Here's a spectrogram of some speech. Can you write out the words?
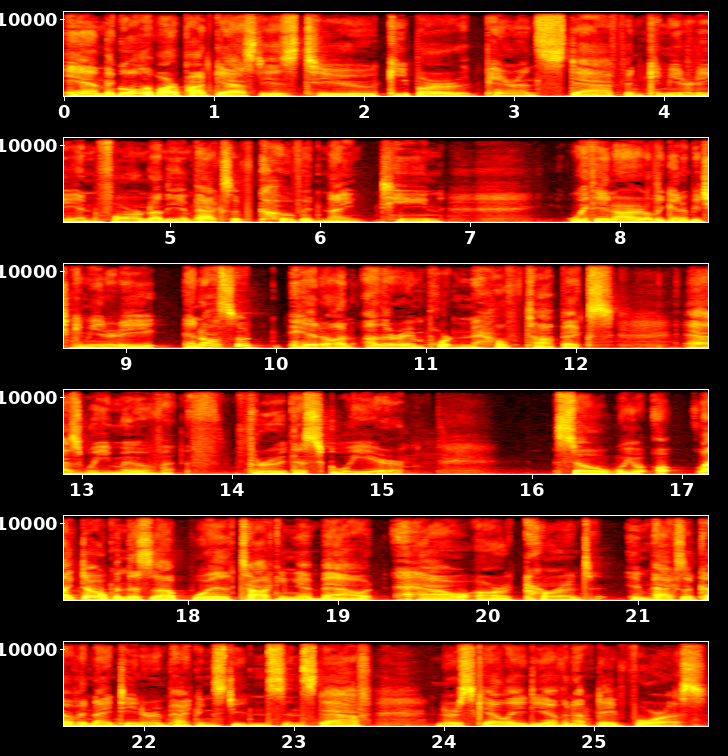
And the goal of our podcast is to keep our parents, staff, and community informed on the impacts of COVID 19 within our Laguna Beach community and also hit on other important health topics as we move th- through the school year. So, we uh, like to open this up with talking about how our current impacts of COVID 19 are impacting students and staff. Nurse Kelly, do you have an update for us?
